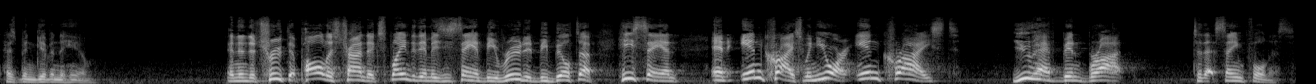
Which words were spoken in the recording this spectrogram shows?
has been given to him. And then the truth that Paul is trying to explain to them is he's saying, be rooted, be built up. He's saying, and in Christ, when you are in Christ, you have been brought to that same fullness.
